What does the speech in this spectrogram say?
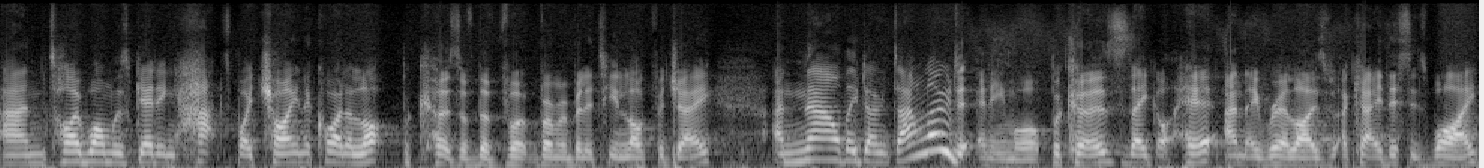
and Taiwan was getting hacked by China quite a lot because of the vulnerability in Log4j. And now they don't download it anymore because they got hit and they realized, okay, this is why,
